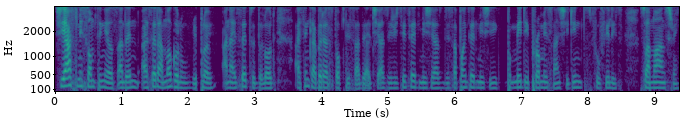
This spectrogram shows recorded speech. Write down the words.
She asked me something else, and then I said I'm not going to reply. And I said to the Lord, I think I better stop this. She has irritated me. She has disappointed me. She made a promise and she didn't fulfill it. So I'm not answering.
